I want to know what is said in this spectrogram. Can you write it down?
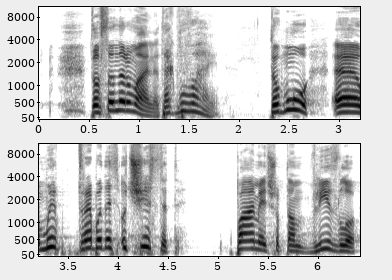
То все нормально, так буває. Тому е, ми треба десь очистити пам'ять, щоб там влізло.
